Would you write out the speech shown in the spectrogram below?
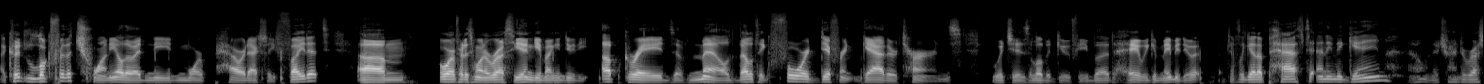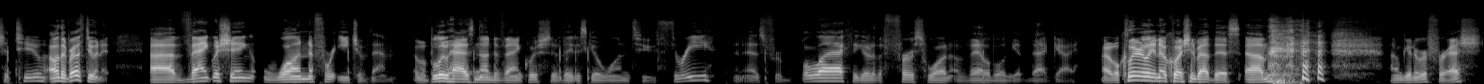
I could look for the 20, although I'd need more power to actually fight it. Um, or if I just want to rush the end game, I can do the upgrades of Meld. That'll take four different gather turns, which is a little bit goofy, but hey, we can maybe do it. I've definitely got a path to ending the game. Oh, and they're trying to rush it too. Oh, they're both doing it. Uh, vanquishing one for each of them. Oh, blue has none to vanquish, so they just go one, two, three. And as for black, they go to the first one available and get that guy. All right, well, clearly no question about this. Um, I'm going to refresh.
